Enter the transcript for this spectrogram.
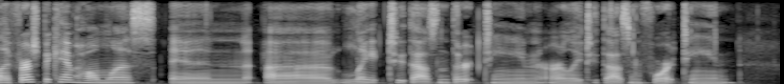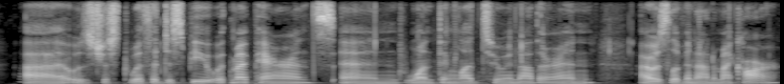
I first became homeless in uh, late 2013, early 2014. Uh, it was just with a dispute with my parents, and one thing led to another, and I was living out of my car.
